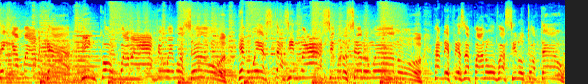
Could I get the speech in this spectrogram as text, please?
Bonincenha marca! Incomparável emoção! É o êxtase máximo do ser humano! A defesa parou, vacilo total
